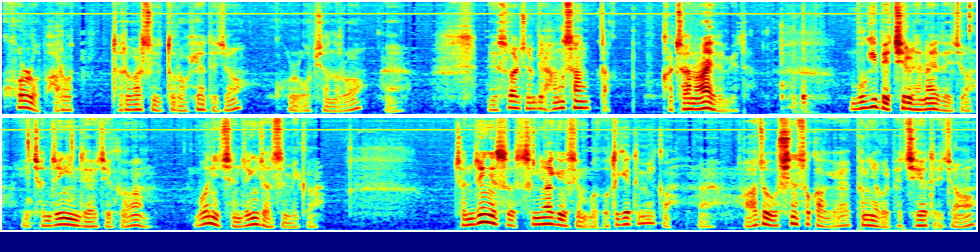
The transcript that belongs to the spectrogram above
콜로 바로 들어갈 수 있도록 해야 되죠 콜 옵션으로 예. 매수할 준비를 항상 딱 갖춰 놔야 됩니다 무기 배치를 해놔야 되죠. 이 전쟁인데요, 지금. 뭐니 전쟁이지 않습니까? 전쟁에서 승리하기 위해서 뭐 어떻게 됩니까? 네, 아주 신속하게 병력을 배치해야 되죠.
